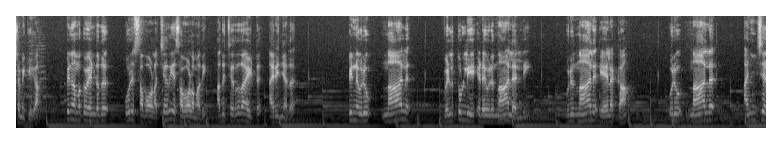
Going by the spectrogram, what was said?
ശ്രമിക്കുക. പിന്നെ നമുക്ക് വേണ്ടത് ഒരു സവോള ചെറിയ സവോള മതി. അത് ചെറുതായിട്ട് അരിഞ്ഞത്. പിന്നെ ഒരു നാല് വെളുത്തുള്ളിയുടെ ഒരു നാലല്ലി ഒരു നാല് ഏലക്ക ഒരു നാല് അഞ്ച്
